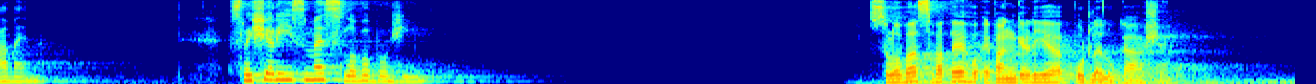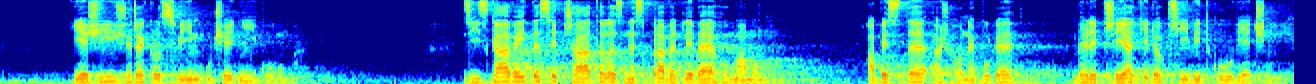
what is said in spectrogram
Amen. Slyšeli jsme slovo Boží. Slova svatého Evangelia podle Lukáše. Ježíš řekl svým učedníkům, Získávejte si přátele z nespravedlivého mamonu, abyste, až ho nebude, byli přijati do příbytků věčných.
